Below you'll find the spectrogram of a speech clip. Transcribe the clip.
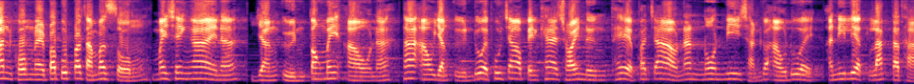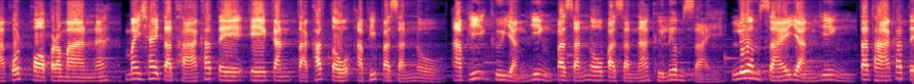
มั่นคงในพระพุทธพระธรรมพระสงฆ์ไม่ใช่ง่ายนะ อย่างอื่นต้องไม่เอานะ ถ้าเอาอย่างอื่นด้วยผู้เจ้าเป็นแค่ช้อยหนึ่งเทพพระเจ้านั่นโน่นนี่ฉันก็เอาด้วย อันนี้เรียกลักตถาคตพอประมาณนะไม่ใช่ตถาคเต เอกันตคตโต อภิปัสสันโน อภิคืออย่างยิ่งปัสสันโนปัสสันนะคือเลื่อมใส เลื่อมใสอย่างยิ่ง ตถาคเต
